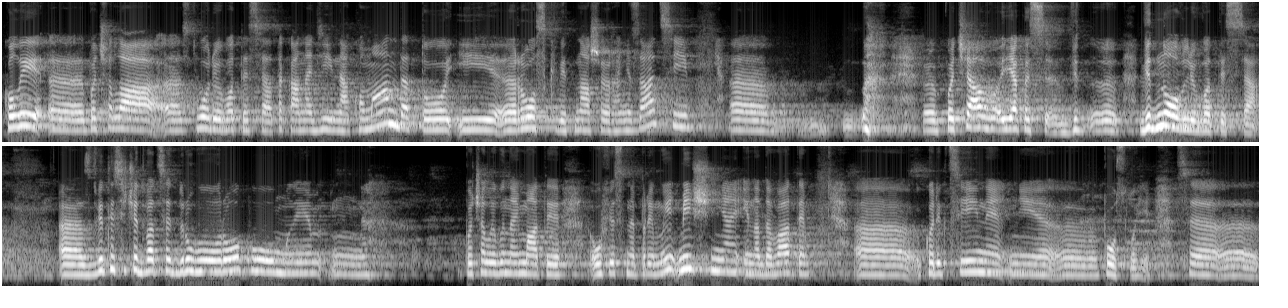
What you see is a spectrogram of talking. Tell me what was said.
коли е, почала е, створюватися така надійна команда, то і розквіт нашої організації е, почав якось е, відновлюватися. Е, З 2022 року ми почали винаймати офісне приміщення і надавати е, корекційні е, послуги. Це е,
